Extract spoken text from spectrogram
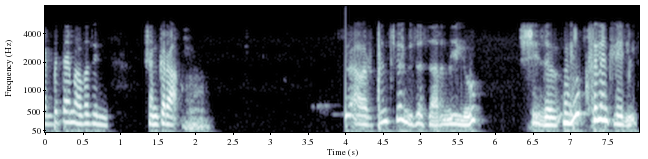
at the time I was in Shankara. Our principal, Mrs. Armilu, she's an Mhm. excellent lady.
